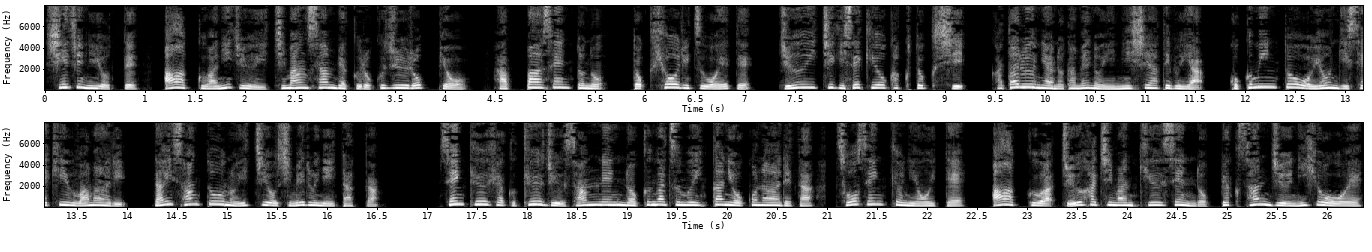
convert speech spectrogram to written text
支持によって、アークは21万366票、8%の得票率を得て、11議席を獲得し、カタルーニャのためのイニシアティブや国民党を4議席上回り、第3党の位置を占めるに至った。1993年6月6日に行われた総選挙において、アークは18万9632票を得、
